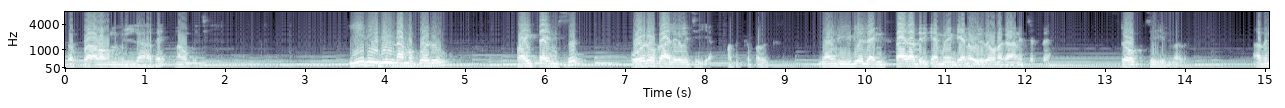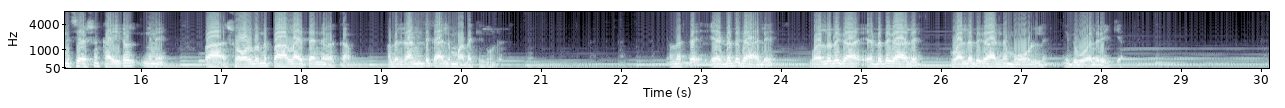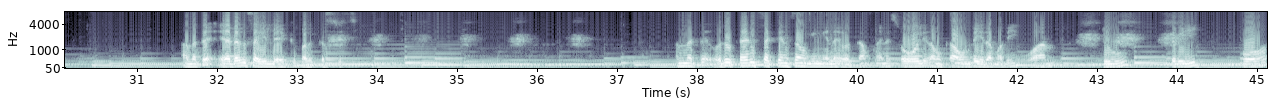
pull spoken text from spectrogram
വെപ്രാളമൊന്നുമില്ലാതെ നമുക്ക് ചെയ്യാം. ഈ രീതിയിൽ നമുക്കൊരു ഫൈവ് ടൈംസ് ഓരോ കാലുകൾ ചെയ്യാം. പതുക്കെ പതുക്കെ. ഞാൻ വീഡിയോ ലെങ്ത് ആകാതിരിക്കാൻ വേണ്ടിയാണ് ഒരു തവണ കാണിച്ചിട്ട് സ്റ്റോപ്പ് ചെയ്യുന്നത്. അതിനുശേഷം കൈകൾ ഇങ്ങനെ ഷോൾഡറിന് പാളായി തന്നെ വെക്കാം. അത് രണ്ട് കാലും മടക്കിക്കൊണ്ട്. എന്നിട്ട് ഇടത് കാൽ വലത് കാ ഇടത് കാൽ വലത് കാലിന്റെ മുകളിൽ ഇതുപോലെ വയ്ക്കാം എന്നിട്ട് ഇടത് സൈഡിലേക്ക് പതുക്കെ സ്റ്റിച്ച് എന്നിട്ട് ഒരു ടെൻ സെക്കൻഡ്സ് നമുക്ക് ഇങ്ങനെ വെക്കാം. അതിന് സ്ലോലി നമുക്ക് കൗണ്ട് ചെയ്താൽ മതി. One two three four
